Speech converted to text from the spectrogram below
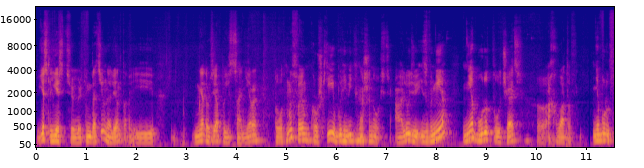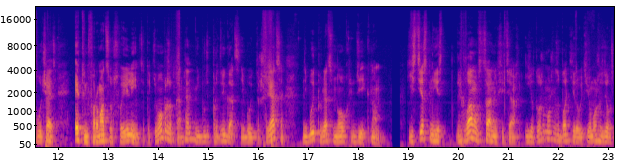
если есть рекомендативная лента, и у меня друзья позиционеры, то вот мы в своем кружке будем видеть наши новости. А люди извне не будут получать э, охватов, не будут получать эту информацию в своей ленте. Таким образом, контент не будет продвигаться, не будет расширяться, не будет появляться новых людей к нам. Естественно, есть реклама в социальных сетях, ее тоже можно заблокировать, ее можно сделать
